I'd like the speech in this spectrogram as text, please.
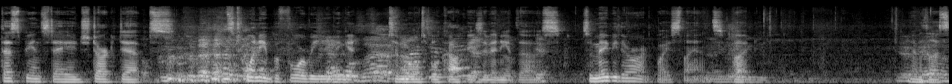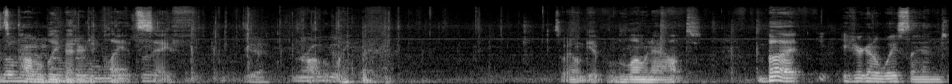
Thespian Stage, Dark Depths. It's 20 before we even get to multiple copies of any of those. So maybe there aren't Wastelands, but nevertheless, it's haven't done that, probably better to play it safe. Yeah. Probably. So I don't get blown out. But if you're going to Wasteland,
